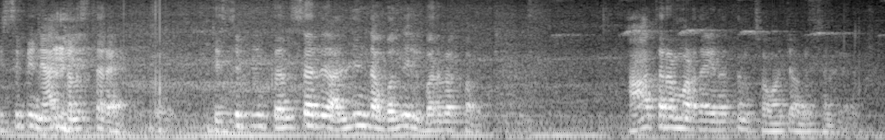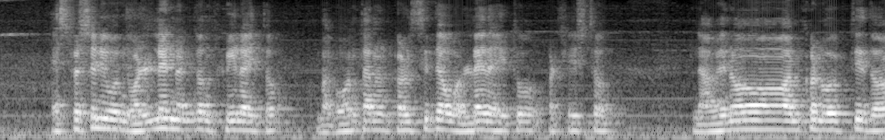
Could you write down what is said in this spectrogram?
ಡಿಸಿಪ್ಲಿನ್ ಯಾರು ಕಲಿಸ್ತಾರೆ? ಡಿಸಿಪ್ಲಿನ್ ಕಲಿಸೋದು ಅಲ್ಲಿಂದ ಬಂದು ಇಲ್ಲಿ ಬರಬೇಕು ಅವ್ರು. ಆ ಥರ ಮಾಡಿದಾಗ ಏನಂತ ನಮ್ಮ ಸಮಾಜ ಚೆನ್ನಾಗಿರುತ್ತೆ ಎಸ್ಪೆಷಲಿ ಒಂದು ಒಳ್ಳೆ ನನಗೊಂದು ಫೀಲ್ ಆಯಿತು. ಭಗವಂತ ನಾನು ಕಳಿಸಿದ್ದೆ, ಒಳ್ಳೇದಾಯಿತು. ಅಟ್ಲೀಸ್ಟು ನಾವೇನೋ ಅಂದ್ಕೊಂಡು ಹೋಗ್ತಿದ್ದೋ,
